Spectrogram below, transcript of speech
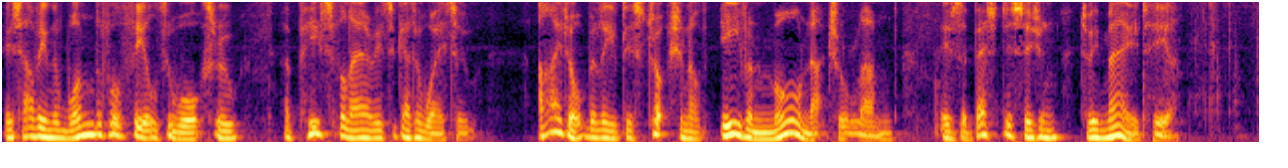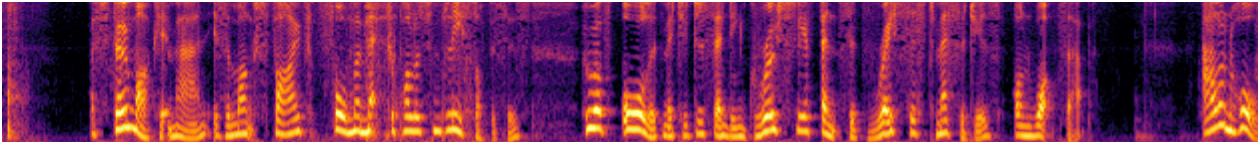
is having the wonderful field to walk through, a peaceful area to get away to. I don't believe destruction of even more natural land is the best decision to be made here. A Stowmarket man is amongst five former Metropolitan Police officers who have all admitted to sending grossly offensive racist messages on WhatsApp. Alan Hall,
